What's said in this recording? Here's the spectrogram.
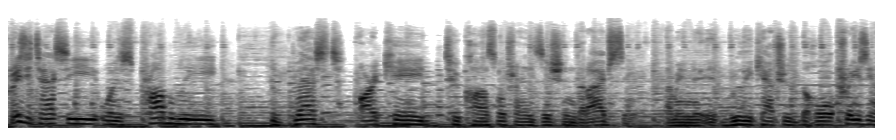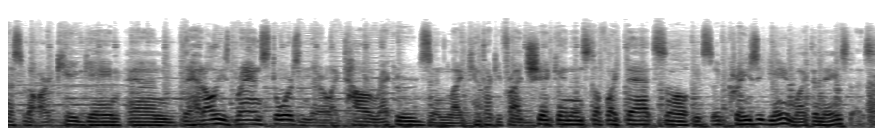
Crazy Taxi was probably the best arcade to console transition that I've seen. I mean, it really captured the whole craziness of the arcade game, and they had all these brand stores in there, like Tower Records and like Kentucky Fried Chicken and stuff like that. So it's a crazy game, like the name says.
